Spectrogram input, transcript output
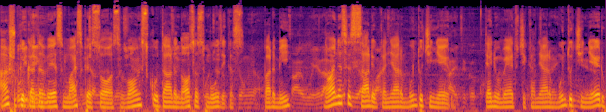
Acho que cada vez mais pessoas vão escutar nossas músicas. Para mim, não é necessário ganhar muito dinheiro. Tenho medo de ganhar muito dinheiro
